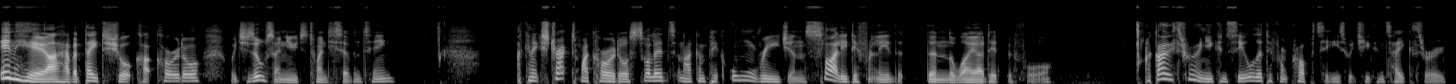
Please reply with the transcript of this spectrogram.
In here I have a data shortcut corridor, which is also new to 2017. I can extract my corridor solids and I can pick all regions slightly differently than the way I did before. I go through and you can see all the different properties which you can take through.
